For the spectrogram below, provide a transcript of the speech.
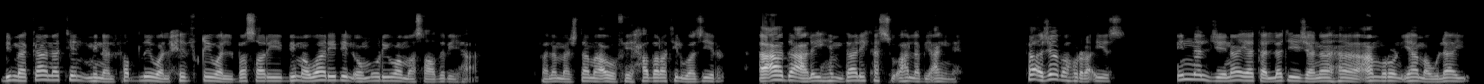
بمكانة من الفضل والحذق والبصر بموارد الأمور ومصادرها. فلما اجتمعوا في حضرة الوزير أعاد عليهم ذلك السؤال بعينه. فأجابه الرئيس إن الجناية التي جناها عمرو يا مولاي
